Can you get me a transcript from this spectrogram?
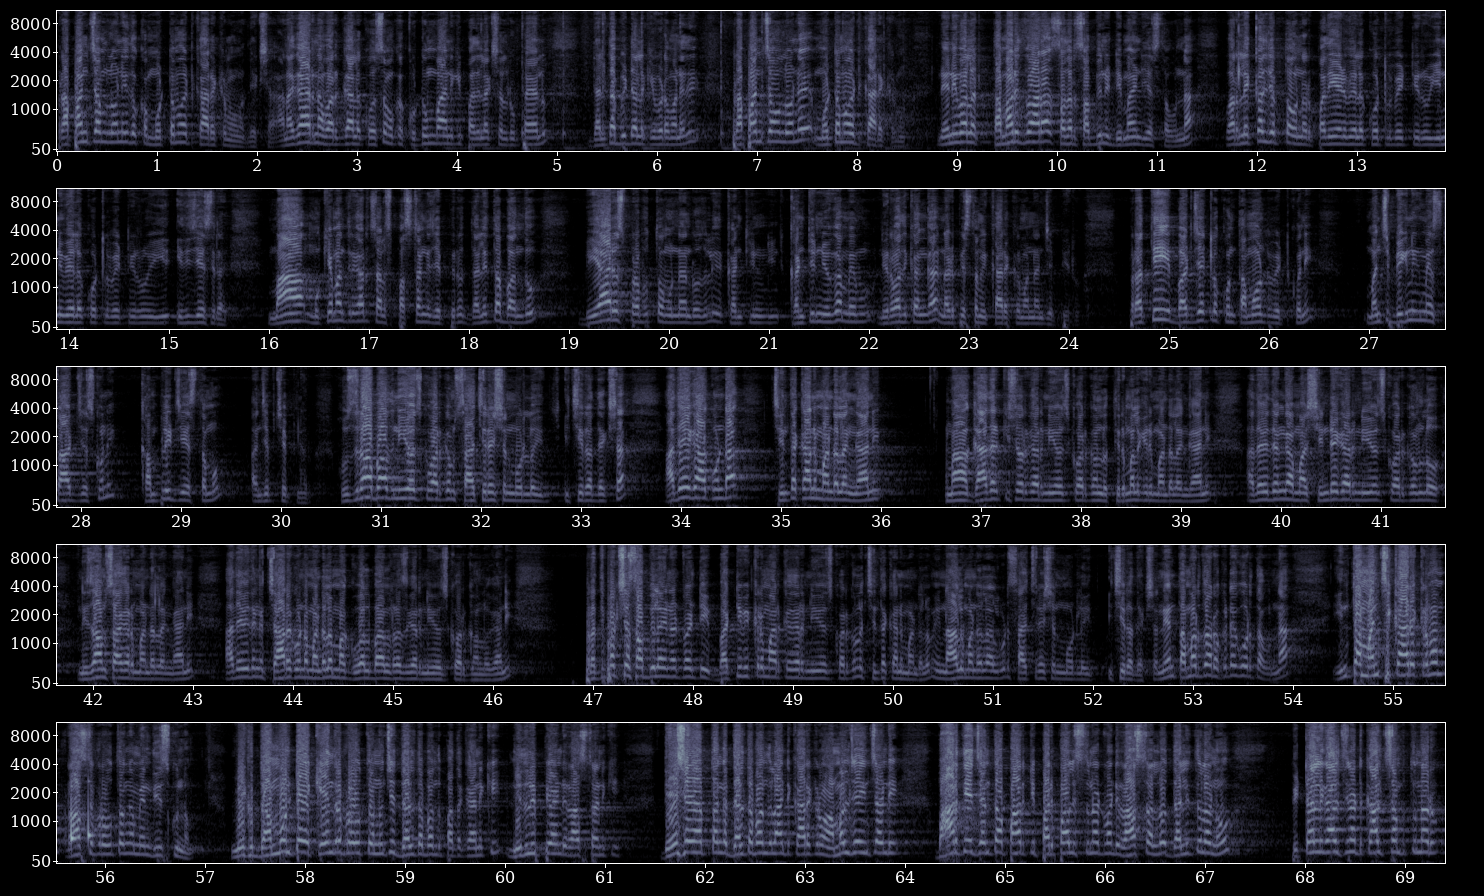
ప్రపంచంలోని ఇది ఒక మొట్టమొదటి కార్యక్రమం అధ్యక్ష. అనగారిన వర్గాల కోసం ఒక కుటుంబానికి పది లక్షల రూపాయలు దళిత బిడ్డలకు ఇవ్వడం అనేది ప్రపంచంలోనే మొట్టమొదటి కార్యక్రమం. నేను ఇవాళ తమరి ద్వారా సదరు సభ్యుని డిమాండ్ చేస్తూ ఉన్నా. వారు లెక్కలు చెప్తా ఉన్నారు. పదిహేడు వేల కోట్లు పెట్టిరు ఇన్ని వేల కోట్లు పెట్టిరు ఇది చేసిరు మా ముఖ్యమంత్రి గారు చాలా స్పష్టంగా చెప్పారు దళిత బంధు బీఆర్ఎస్ ప్రభుత్వం ఉన్న రోజులు ఇది కంటిన్యూ కంటిన్యూగా మేము నిర్వాధికంగా నడిపిస్తాం ఈ కార్యక్రమాన్ని అని చెప్పారు ప్రతి బడ్జెట్లో కొంత అమౌంట్ పెట్టుకొని మంచి బిగినింగ్ మేము స్టార్ట్ చేసుకొని కంప్లీట్ చేస్తాము. అని చెప్పి చెప్పినారు. హుజరాబాద్ నియోజకవర్గం సాచురేషన్ మోడ్లో ఇచ్- అధ్యక్ష. అదే కాకుండా చింతకాని మండలం కానీ మా గాదర్ కిషోర్ గారి నియోజకవర్గంలో తిరుమలగిరి మండలం కానీ అదేవిధంగా మా షిండే గారి నియోజకవర్గంలో నిజాం సాగర్ మండలం కానీ అదేవిధంగా చారకొండ మండలం మా గోల్ బాలరాజు గారి నియోజకవర్గంలో కానీ ప్రతిపక్ష సభ్యులైనటువంటి బట్టి విక్రమార్క గారి నియోజకవర్గంలో చింతకాని మండలం. ఈ నాలుగు మండలాలు కూడా సాచురేషన్ మోడ్లో ఇచ్చిరు అధ్యక్ష. నేను తమరి ద్వారా ఒకటే కోరుతా ఉన్నా ఇంత మంచి కార్యక్రమం రాష్ట్ర ప్రభుత్వంగా మేము తీసుకున్నాం. మీకు దమ్ముంటే కేంద్ర ప్రభుత్వం నుంచి దళిత బంధు పథకానికి నిధులు ఇప్పేయండి రాష్ట్రానికి. దేశవ్యాప్తంగా దళిత బంధు లాంటి కార్యక్రమం అమలు చేయించండి. భారతీయ జనతా పార్టీ పరిపాలిస్తున్నటువంటి రాష్ట్రాల్లో దళితులను పిట్టల్ని కాల్చినట్టు కాల్చి చంపుతున్నారు.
